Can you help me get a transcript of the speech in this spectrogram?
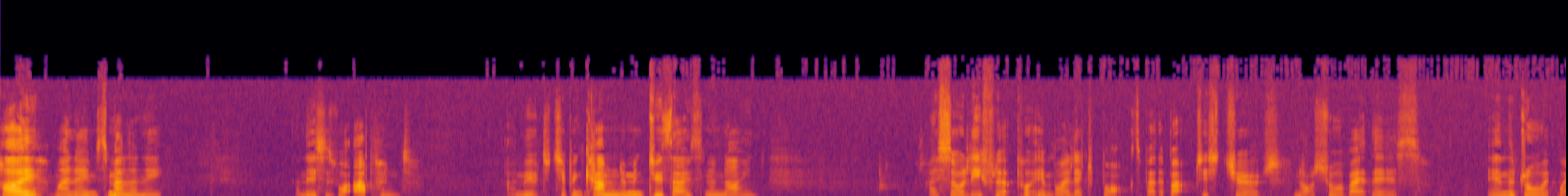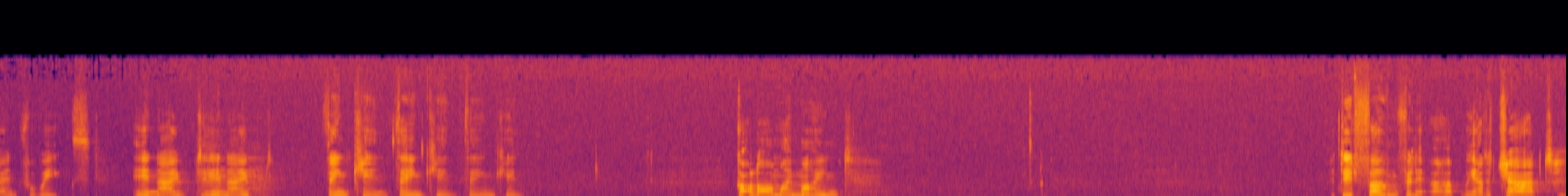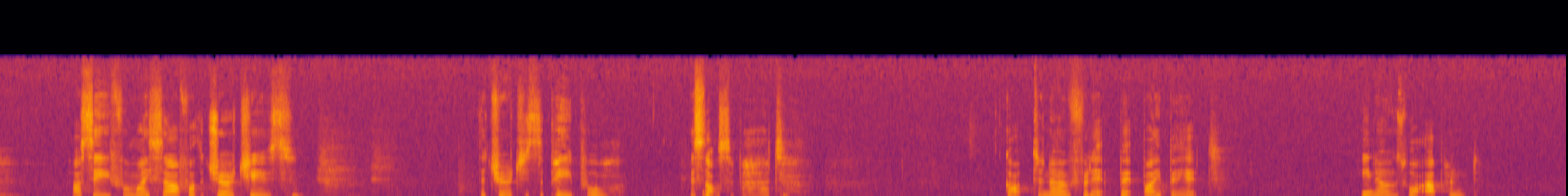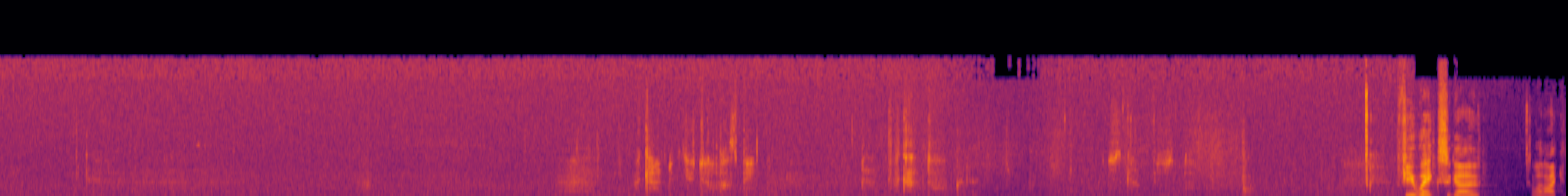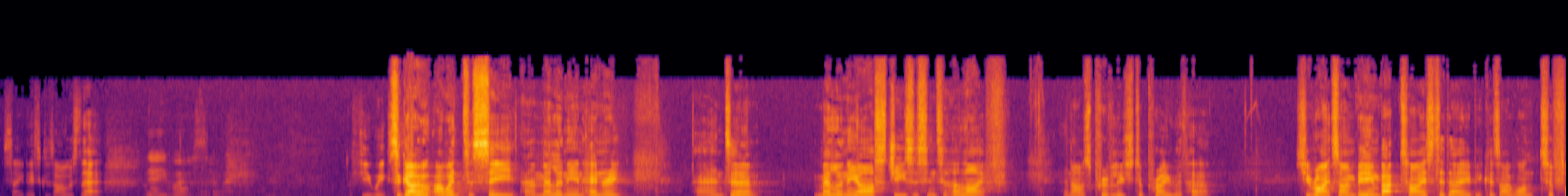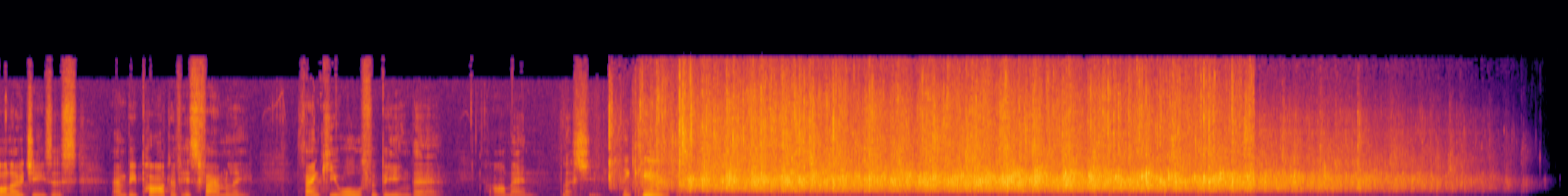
Hi, my name's Melanie, and this is what happened. I moved to Chipping Campden in 2009. I saw a leaflet put in my letterbox about the Baptist Church. Not sure about this. In the drawer it went for weeks. In, out, in, out. Thinking, thinking, thinking. Got a lot on my mind. Did phone Philip up. We had a chat. I see for myself what the church is. The church is the people. It's not so bad. Got to know Philip bit by bit. He knows what happened. I can't do you till last bit. I can't talk. I just can't finish it. A few weeks ago, well, I can say this because I was there. Yeah, he was. A few weeks ago, I went to see uh, Melanie and Henry, and uh, Melanie asked Jesus into her life, and I was privileged to pray with her. She writes, I'm being baptized today because I want to follow Jesus and be part of his family. Thank you all for being there. Amen. Bless you. Thank you.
